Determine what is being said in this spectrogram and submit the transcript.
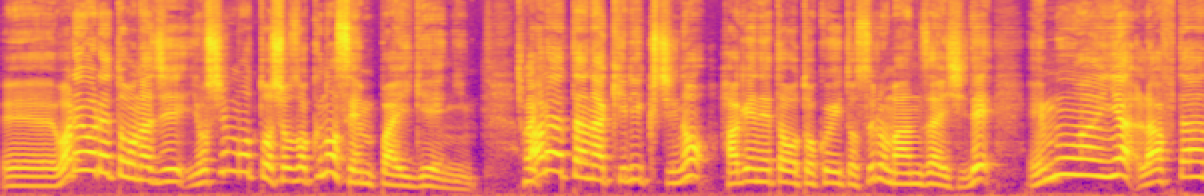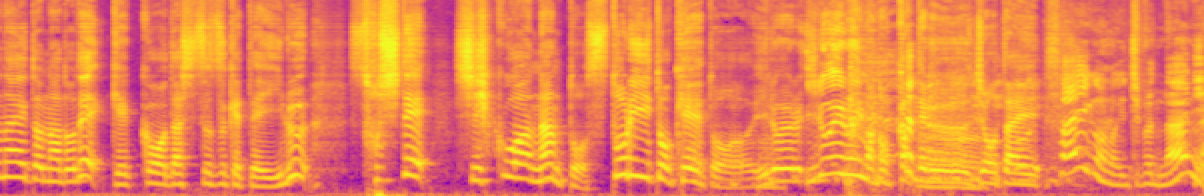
えー我々と同じ吉本所属の先輩芸人、はい。新たな切り口のハゲネタを得意とする漫才師で m 1やラフターナイトなどで結果を出し続けているそして私服はなんとストリート系といろいろいろいろ今乗っかってる状態。最後の一文何？い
